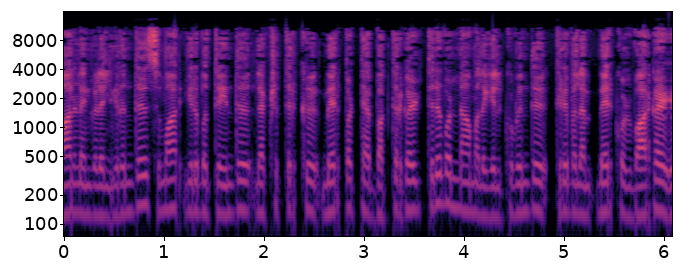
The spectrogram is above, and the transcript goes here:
மாநிலங்களில் இருந்து சுமார் இருபத்தைந்து லட்சத்திற்கு மேற்பட்ட பக்தர்கள் திருவண்ணாமலையில் குவிந்து கிரிவலம் மேற்கொள்வார்கள்.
